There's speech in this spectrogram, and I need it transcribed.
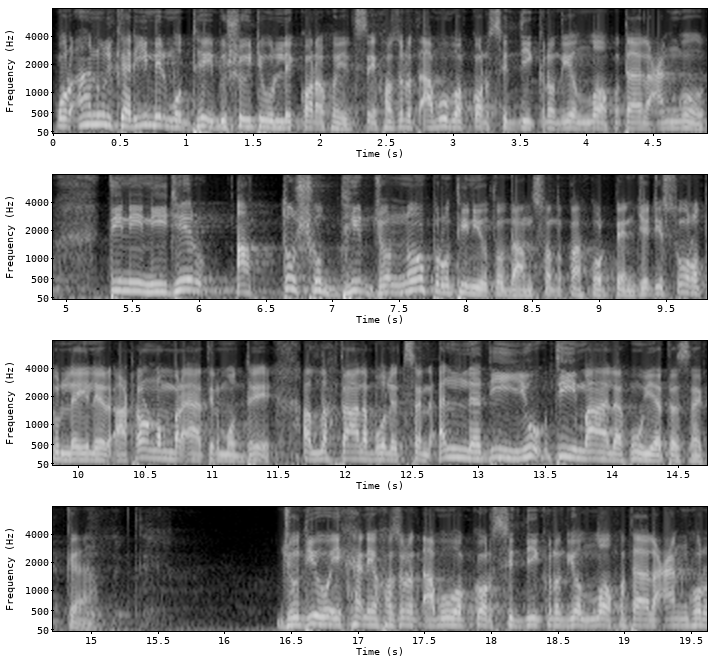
কোরআনুল করিমের মধ্যে এই বিষয়টি উল্লেখ করা হয়েছে। হজরত আবু বকর সিদ্দিক রদিয়াল্লাহ তাল আঙ্গ তিনি নিজের আত্মশুদ্ধির জন্য প্রতিনিয়ত দান সদকা করতেন, যেটি সৌরতুল্লাহলের আঠারো নম্বর আয়াতের মধ্যে আল্লাহ তালা বলেছেন আল্লাদি ইউতি মালাহু ইয়াতাসাক্কা যদিও এখানে হজরত আবু বক্কর সিদ্দিক রদিয়াল্লাহ তাল আনহুর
